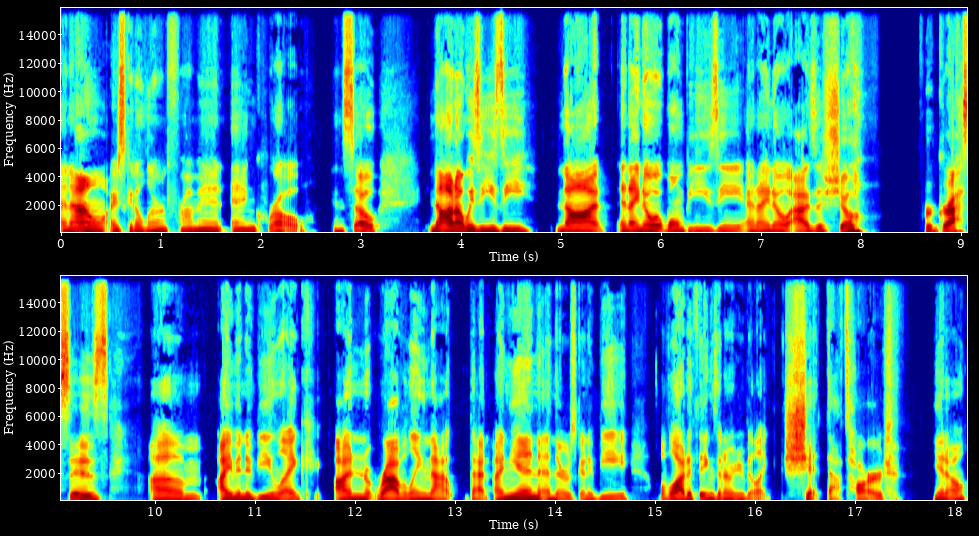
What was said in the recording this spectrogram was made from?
and now I just get to learn from it and grow. And so, not always easy, not, and I know it won't be easy. And I know as this show progresses, um, I'm going to be like unraveling that that onion, and there's going to be a lot of things that I'm going to be like, shit, that's hard, you know.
